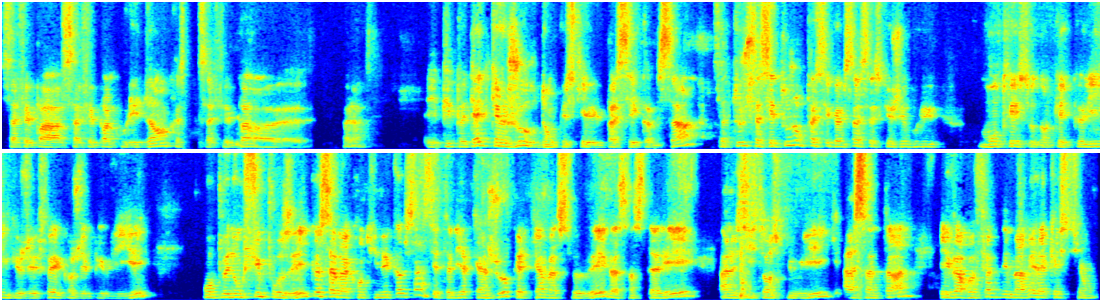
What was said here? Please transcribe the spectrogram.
Ça ne fait, pas, fait pas couler d'encre, ça fait pas. Euh, voilà. Et puis peut-être qu'un jour, donc, y a eu passé comme ça, ça s'est toujours passé comme ça, c'est ce que j'ai voulu montrer dans quelques lignes que j'ai fait quand j'ai publié. On peut donc supposer que ça va continuer comme ça, c'est-à-dire qu'un jour, quelqu'un va se lever, va s'installer à l'assistance publique, à Sainte-Anne, et va refaire démarrer la question.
